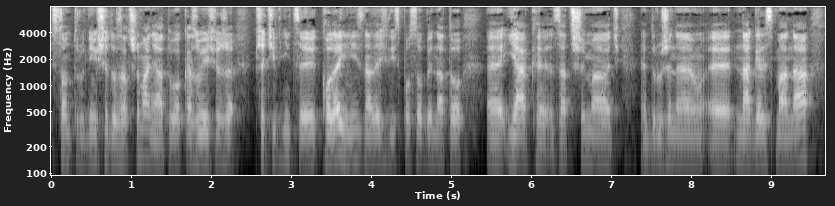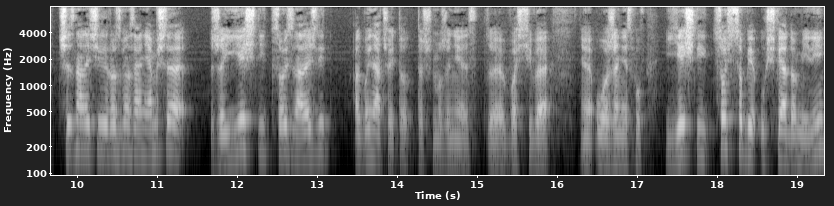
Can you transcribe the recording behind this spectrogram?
stąd trudniejszy do zatrzymania. A tu okazuje się, że przeciwnicy kolejni znaleźli sposoby na to, e, jak zatrzymać drużynę e, Nagelsmana. Czy znaleźli rozwiązania? Myślę, że jeśli coś znaleźli, albo inaczej, to też może nie jest e, właściwe e, ułożenie słów. Jeśli coś sobie uświadomili,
